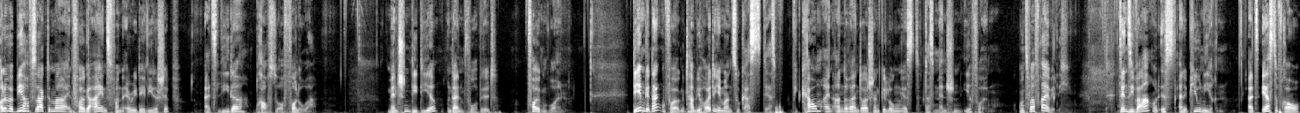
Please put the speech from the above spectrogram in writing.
Oliver Bierhoff sagte mal in Folge 1 von Everyday Leadership, als Leader brauchst du auch Follower. Menschen, die dir und deinem Vorbild folgen wollen. Dem Gedanken folgend haben wir heute jemanden zu Gast, der es wie kaum ein anderer in Deutschland gelungen ist, dass Menschen ihr folgen. Und zwar freiwillig. Denn sie war und ist eine Pionierin. Als erste Frau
